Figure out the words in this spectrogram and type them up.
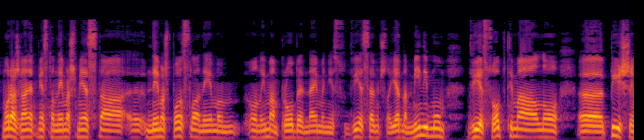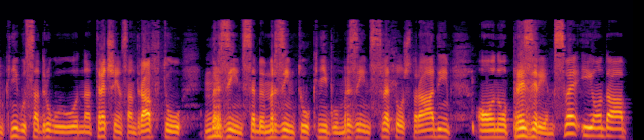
moraš ganjati mjesto, nemaš mjesta, e, nemaš posla, nemam, ono, imam probe, najmanje su dvije sedmično, jedna minimum, dvije su optimalno, e, pišem knjigu sad drugu, na trećem sam draftu, mrzim sebe, mrzim tu knjigu, mrzim sve to što radim, ono, prezirijem sve i onda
